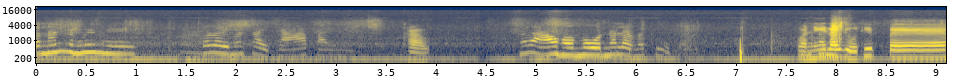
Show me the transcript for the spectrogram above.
อนนั้นมันไม่มีอืมก็เลยมาใส่ช้าไปครับแล้วเราเอาฮอร์โมนนั่นแหละมาฉีดวันนี้เราอยู่ที่แปลง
